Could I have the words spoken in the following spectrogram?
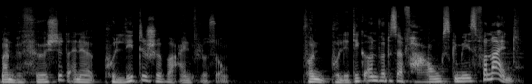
Man befürchtet eine politische Beeinflussung. Von Politikern wird es erfahrungsgemäß verneint.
